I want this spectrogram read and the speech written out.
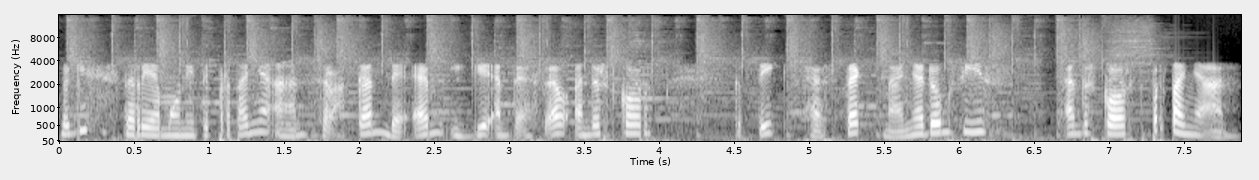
Bagi sister yang mau nitip pertanyaan, silahkan DM IG MTSL underscore. Ketik hashtag nanya dong sis underscore pertanyaan.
